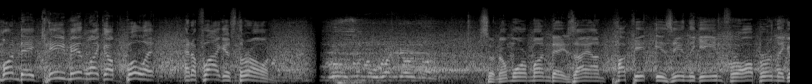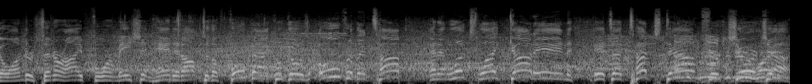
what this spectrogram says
Monday came in like a bullet and a flag is thrown. So no more Monday. Zion Puckett is in the game for Auburn. They go under center I formation, hand it off to the fullback who goes over the top, and it looks like got in. It's a touchdown for Georgia.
